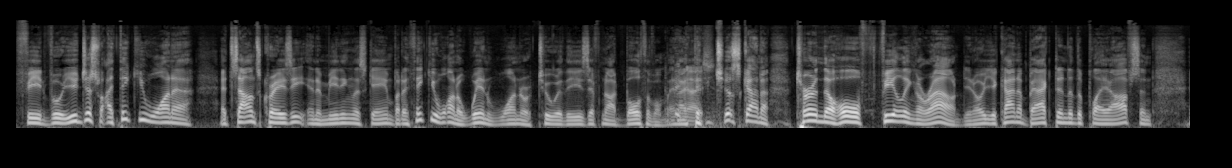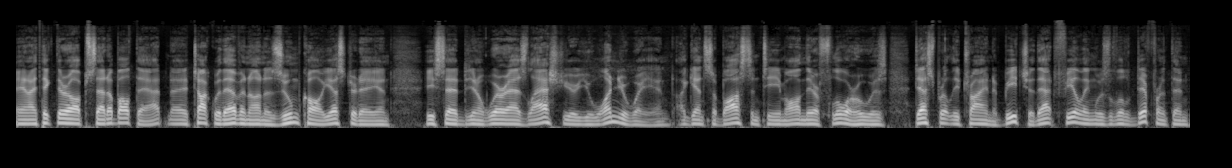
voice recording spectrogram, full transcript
feed Vu. You just. I think you want to. It sounds crazy in a meaningless game, but I think you want to win one or or two of these, if not both of them, and I nice. think just kind of turned the whole feeling around. You know, you kind of backed into the playoffs, and and I think they're upset about that. And I talked with Evan on a Zoom call yesterday, and he said, you know, whereas last year you won your way in against a Boston team on their floor who was desperately trying to beat you, that feeling was a little different than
